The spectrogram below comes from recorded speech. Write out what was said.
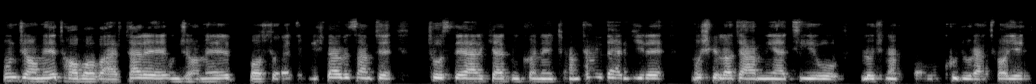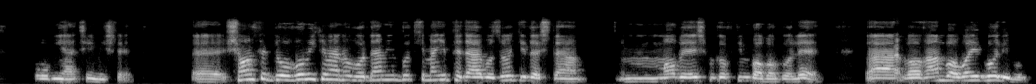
اون جامعه تاباورتره اون جامعه با سرعت بیشتر به سمت توسعه حرکت می‌کنه کمتر درگیر مشکلات امنیتی و لکنت ها و کدورت های قومیتی میشه. شانس دومی که من آوردم این بود که من یه پدر بزرگی داشتم. ما بهش می‌گفتیم بابا گله. و واقعا بابای گلی بود.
